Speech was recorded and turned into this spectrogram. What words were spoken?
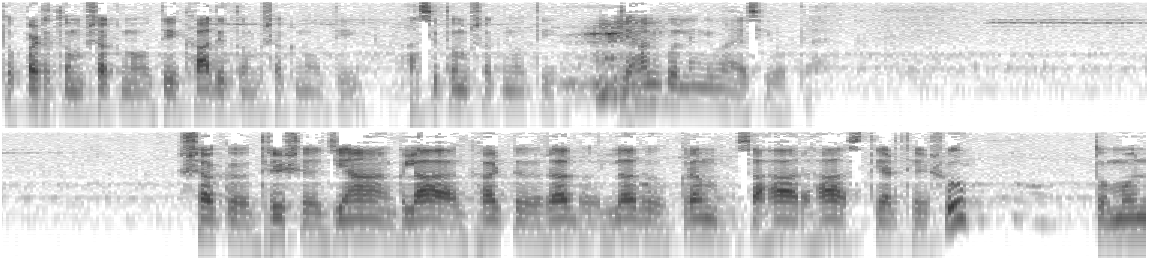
तो पठ तुम शक्नोती खाद तुम शक्नोती हँसी तुम शक्नोती जहाँ भी बोलेंगे वहाँ ऐसे होता है। शक धृष ज्या ग्ला घट रभ लभ क्रम सहार हास्त्यर्थेशु तुमुन।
